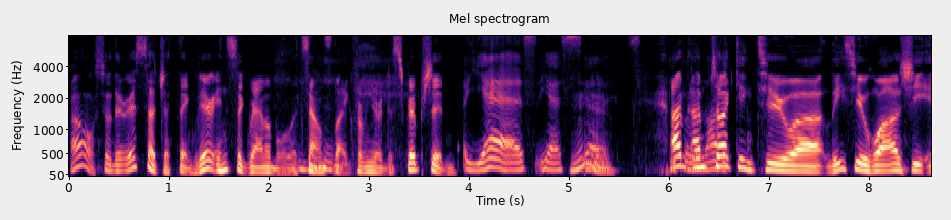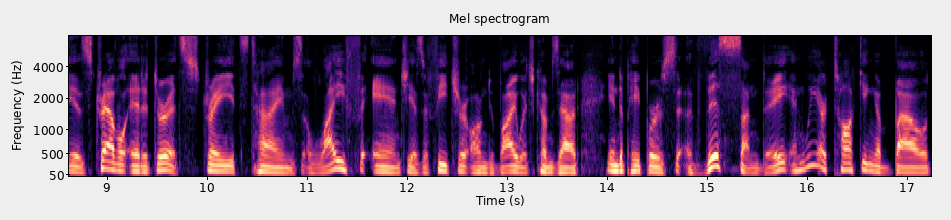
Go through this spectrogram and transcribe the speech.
Oh, so there is such a thing. Very Instagrammable, it sounds like, from your description. Yes, yes. uh, I'm, I'm love it. talking to uh, Siu Hua. She is travel editor at Straits Times Life, and she has a feature on Dubai, which comes out in the papers this Sunday. And we are talking about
